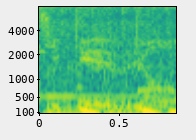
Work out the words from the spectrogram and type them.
地球よ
